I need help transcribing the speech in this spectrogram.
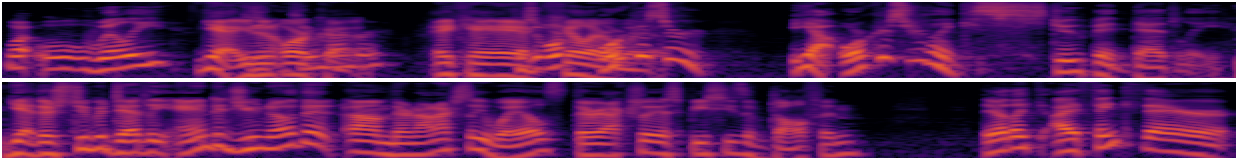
What Willy? Yeah, he's Do an you- do you orca, aka a killer orcas are yeah, orcas are like stupid deadly. Yeah, they're stupid deadly. And did you know that um, they're not actually whales? They're actually a species of dolphin. They're like I think they're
